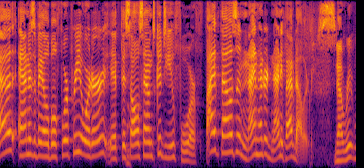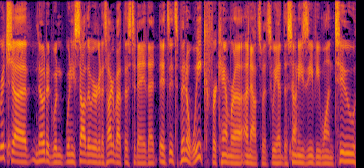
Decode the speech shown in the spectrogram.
and is available for pre-order if this all sounds good to you for $5,995. Now, Rich uh, noted when, when he saw that we were going to talk about this today that it's it's been a week for camera announcements. We had the Sony ZV-1 II,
